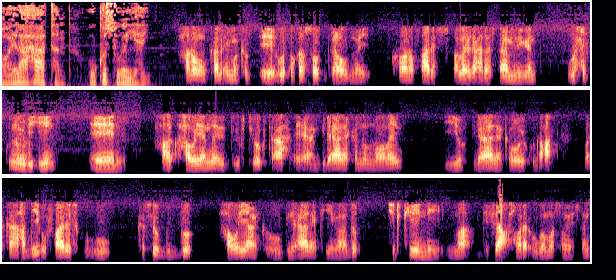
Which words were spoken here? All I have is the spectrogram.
oo ilaa haatan uu ku sugan yahay. Xanuunkan iminka wuxuu ka soo bilaabmay coronavirus baa la yidhahdaa familigan waxay ku nool yihiin xawayaanada duurjoogta ah ee aan bini aadanka nu noolayn iyo bini aadanka way ku dhacaan. Marka haddii uu virusku uu ka soo gudbo xawayaanka uu bini aadanka yimaado jidhkeenii ma difaac hore ugama samaysan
